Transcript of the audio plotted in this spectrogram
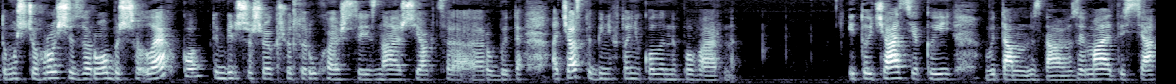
тому що гроші заробиш легко, тим більше, що якщо ти рухаєшся і знаєш, як це е, робити, а час тобі ніхто ніколи не поверне. І той час, який ви там не знаю, займаєтеся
